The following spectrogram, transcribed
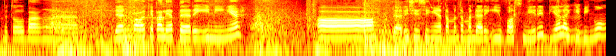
betul banget dan kalau kita lihat dari ininya eh dari sisinya teman-teman dari Evo sendiri dia lagi Mhm. bingung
